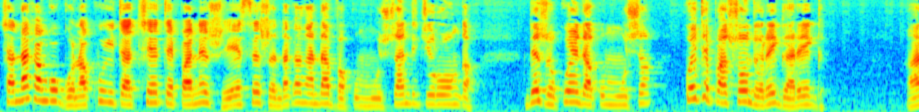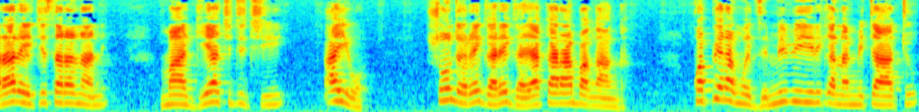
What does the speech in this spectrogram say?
Chandakangogona kuita chete pane zvese zvandakanga ndabva kumusha ndichironga ndezvekuenda kumusha kwete pasvondo rega rega. Harare ichisara nani? Magi achiti chii? Aiwa svondo rega rega yakaramba ng'anga. Kwapera mwedzi miviri kana mitatu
